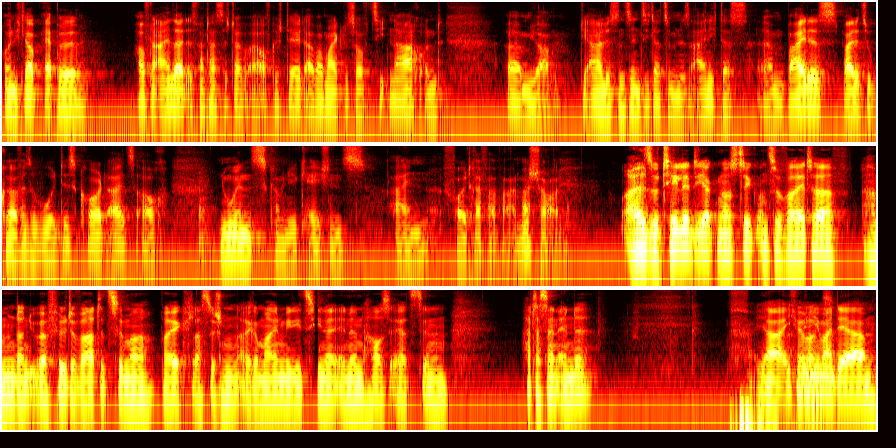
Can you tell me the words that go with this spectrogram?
Und ich glaube, Apple auf der einen Seite ist fantastisch aufgestellt, aber Microsoft zieht nach und ähm, ja, die Analysten sind sich da zumindest einig, dass ähm, beides, beide Zukäufe, sowohl Discord als auch Nuance Communications, ein Volltreffer waren. Mal schauen. Also Telediagnostik und so weiter haben dann überfüllte Wartezimmer bei klassischen AllgemeinmedizinerInnen, Hausärztinnen. Hat das ein Ende? Ja, ich Wer bin weiß. jemand, der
